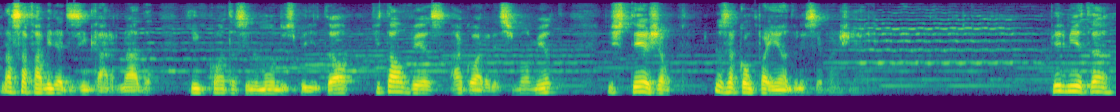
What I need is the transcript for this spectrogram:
a nossa família desencarnada que encontra-se no mundo espiritual, que talvez agora, nesse momento, estejam nos acompanhando nesse Evangelho. Permita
